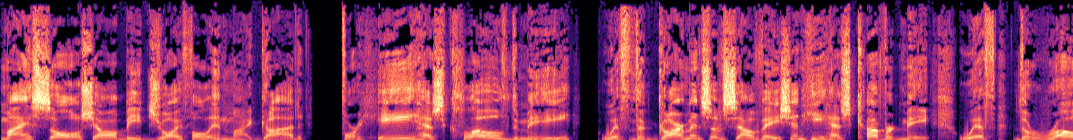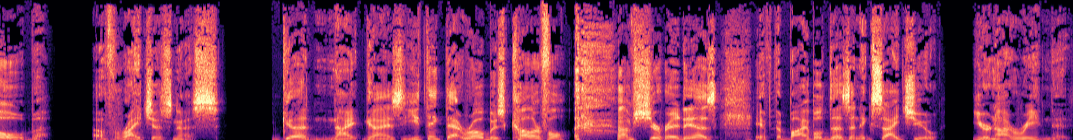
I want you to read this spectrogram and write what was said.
My soul shall be joyful in my God, for he has clothed me with the garments of salvation. He has covered me with the robe of righteousness. Good night, guys. You think that robe is colorful? I'm sure it is. If the Bible doesn't excite you, you're not reading it.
